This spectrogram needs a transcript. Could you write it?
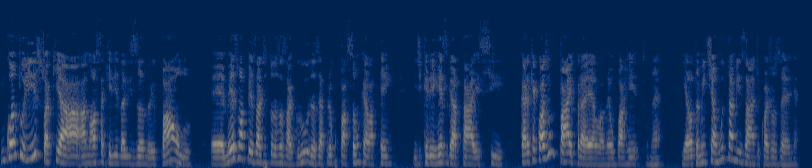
Enquanto isso, aqui a, a nossa querida Lisandra e o Paulo, é, mesmo apesar de todas as agruras e a preocupação que ela tem e de querer resgatar esse cara que é quase um pai para ela, né, o Barreto, né? E ela também tinha muita amizade com a Josélia.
